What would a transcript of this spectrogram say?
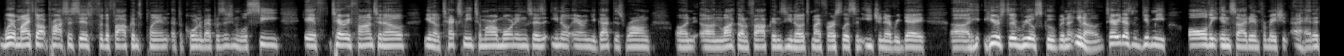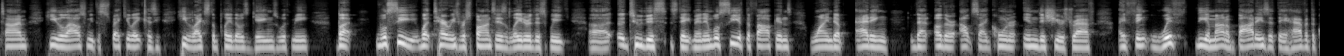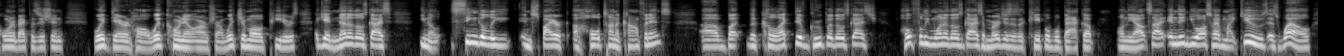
where my thought process is for the Falcons plan at the cornerback position. We'll see if Terry Fontenot, you know, texts me tomorrow morning, says, you know, Aaron, you got this wrong on on Locked On Falcons. You know, it's my first listen each and every day. Uh, here's the real scoop. And you know, Terry doesn't give me all the inside information ahead of time. He allows me to speculate because he, he likes to play those games with me. But we'll see what Terry's response is later this week uh, to this statement, and we'll see if the Falcons wind up adding that other outside corner in this year's draft. I think with the amount of bodies that they have at the cornerback position, with Darren Hall, with Cornell Armstrong, with Jamal Peters, again, none of those guys, you know, singly inspire a whole ton of confidence. Uh, but the collective group of those guys, hopefully, one of those guys emerges as a capable backup on the outside. And then you also have Mike Hughes as well,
